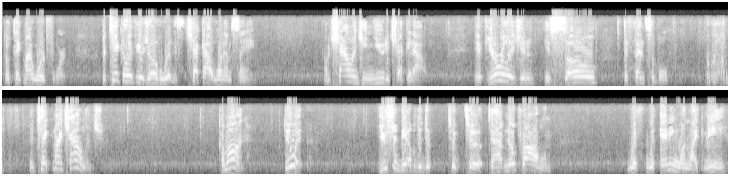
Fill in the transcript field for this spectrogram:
Don't take my word for it. Particularly if you're a Jehovah's Witness, check out what I'm saying. I'm challenging you to check it out. If your religion is so defensible, then take my challenge. Come on. Do it. You should be able to, to, to, to have no problem with, with anyone like me.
